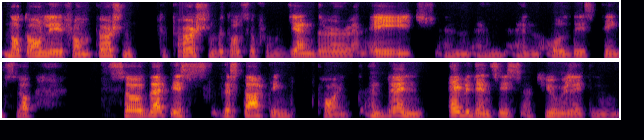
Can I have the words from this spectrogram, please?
not only from person to person, but also from gender and age and, and, and all these things. So, so that is the starting point. And then evidence is accumulating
